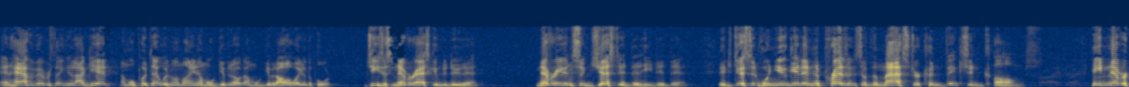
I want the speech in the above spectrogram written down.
and half of everything that I get, I'm going to put that with my money, and I'm going to give it. I'm going to give it all away to the poor. Jesus never asked him to do that. Never even suggested that he did that. It's just that when you get in the presence of the master, conviction comes. He never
